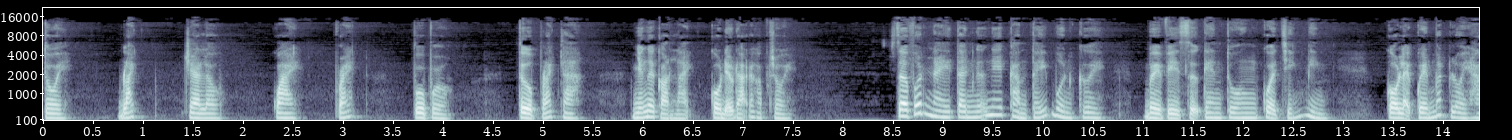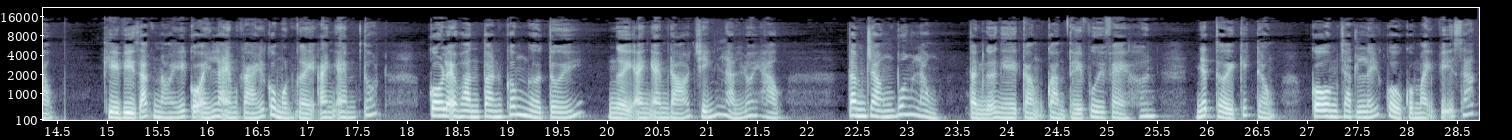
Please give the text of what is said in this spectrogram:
Tôi, Black, Jello, White, red, purple. Từ Black ra, những người còn lại cô đều đã gặp rồi. Giờ phút này tần ngữ nghe cảm thấy buồn cười bởi vì sự ghen tuông của chính mình. Cô lại quên mất lôi hạo khi Vi Giác nói cô ấy là em gái của một người anh em tốt, cô lại hoàn toàn không ngờ tới người anh em đó chính là Lôi Hạo. Tâm trạng buông lòng, Tần Ngữ Nghê cảm cảm thấy vui vẻ hơn, nhất thời kích động, cô ôm chặt lấy cổ của Mạnh Vĩ Giác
